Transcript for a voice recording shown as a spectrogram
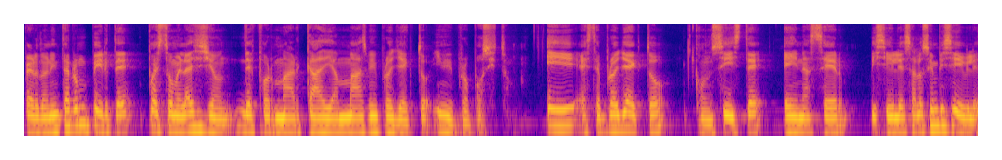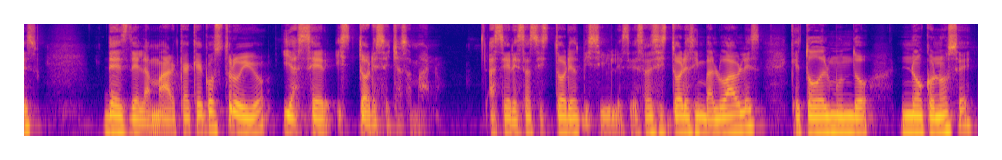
perdón interrumpirte, pues tomé la decisión de formar cada día más mi proyecto y mi propósito. Y este proyecto consiste en hacer visibles a los invisibles desde la marca que construyo y hacer historias hechas a mano. Hacer esas historias visibles, esas historias invaluables que todo el mundo no conoce,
